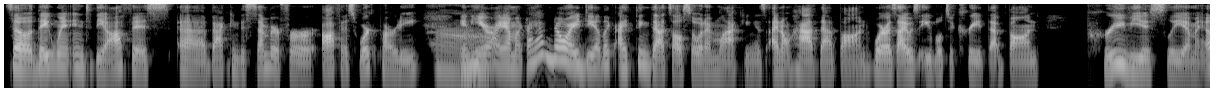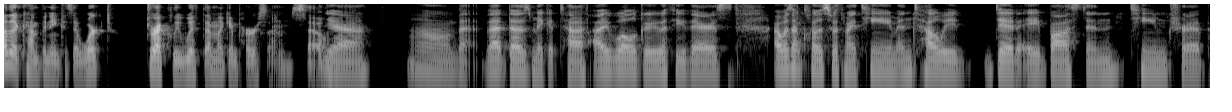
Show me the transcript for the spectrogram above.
So they went into the office uh back in December for office work party and here I am like I have no idea. Like I think that's also what I'm lacking is I don't have that bond whereas I was able to create that bond previously at my other company because I worked directly with them like in person. So Yeah. Oh, that that does make it tough. I will agree with you there is I wasn't close with my team until we did a Boston team trip,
